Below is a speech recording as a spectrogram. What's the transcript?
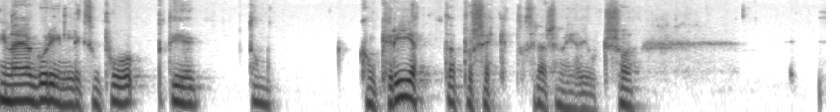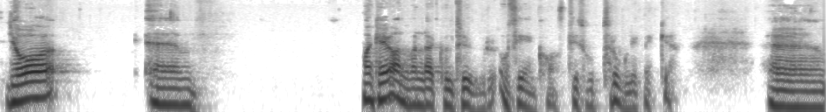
innan jag går in liksom på det de konkreta projekt och så där som vi har gjort så ja, eh, man kan ju använda kultur och scenkonst till så otroligt mycket. Eh,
